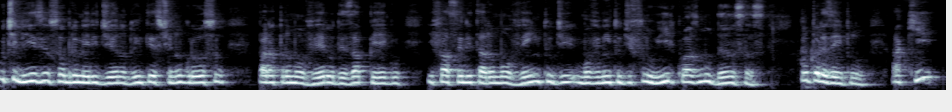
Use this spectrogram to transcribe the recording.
utilize-o sobre o meridiano do intestino grosso para promover o desapego e facilitar o movimento de, o movimento de fluir com as mudanças. Então, por exemplo, aqui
